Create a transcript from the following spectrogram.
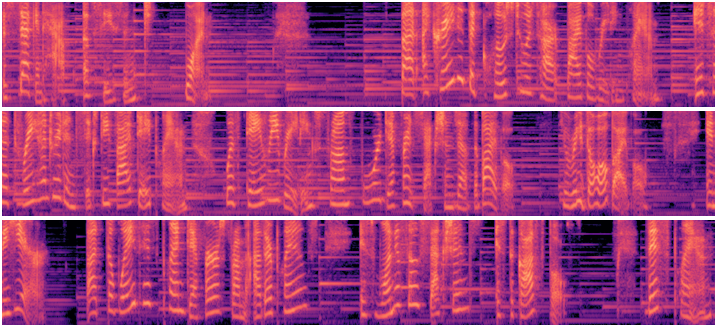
the second half of season one. But I created the Close to His Heart Bible reading plan. It's a 365 day plan with daily readings from four different sections of the Bible. You'll read the whole Bible in a year. But the way this plan differs from other plans is one of those sections is the Gospels. This plan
